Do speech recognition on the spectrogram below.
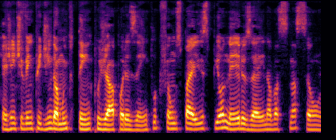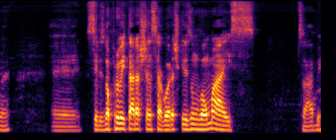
que a gente vem pedindo há muito tempo já, por exemplo, que foi um dos países pioneiros aí na vacinação, né? É... se eles não aproveitarem a chance agora, acho que eles não vão mais, sabe?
